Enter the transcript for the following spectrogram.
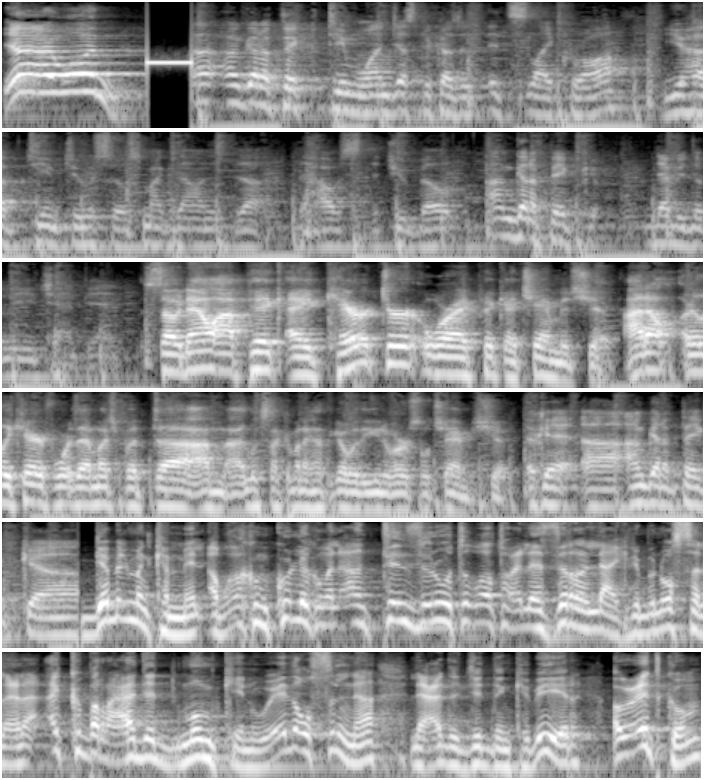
Yeah, I won! I- I'm gonna pick Team 1 just because it, it's like Raw. You have Team 2, so SmackDown is the, the house that you built. I'm gonna pick WWE Champion. So now I pick a character or I pick a championship. I don't really care for it that much, but uh, I'm, it looks like I'm gonna have to go with the Universal Championship. Okay, uh, I'm gonna pick uh... قبل ما نكمل أبغاكم كلكم الآن تنزلوا وتضغطوا على زر اللايك نبي نوصل على أكبر عدد ممكن وإذا وصلنا لعدد جدا كبير أوعدكم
